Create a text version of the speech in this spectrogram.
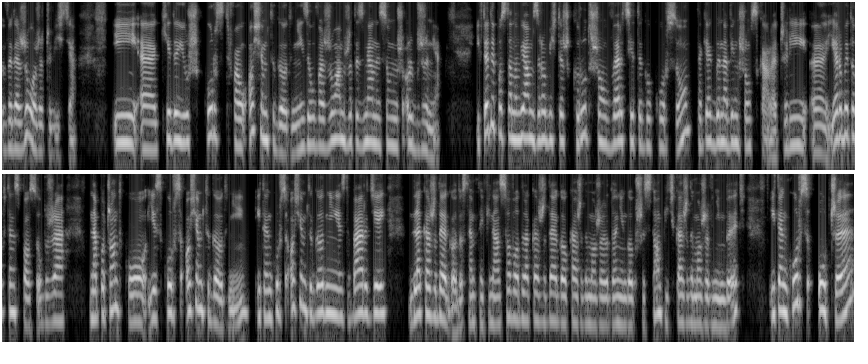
wydarzyło rzeczywiście. I e, kiedy już kurs trwał 8 tygodni, zauważyłam, że te zmiany są już olbrzymie. I wtedy postanowiłam zrobić też krótszą wersję tego kursu, tak jakby na większą skalę. Czyli e, ja robię to w ten sposób, że na początku jest kurs 8 tygodni i ten kurs 8 tygodni jest bardziej dla każdego, dostępny finansowo dla każdego, każdy może do niego przystąpić, każdy może w nim być. I ten kurs uczy,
